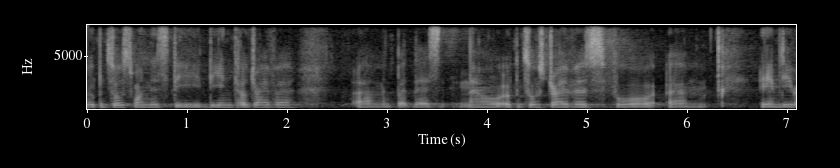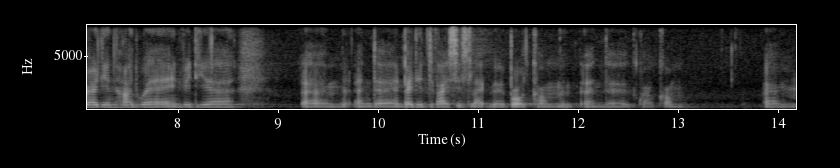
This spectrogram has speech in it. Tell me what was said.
open source one is the, the Intel driver. um, but there's now open source drivers for um, AMD Radeon hardware, NVIDIA, um, and embedded devices like the Broadcom and the Qualcomm. Um,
